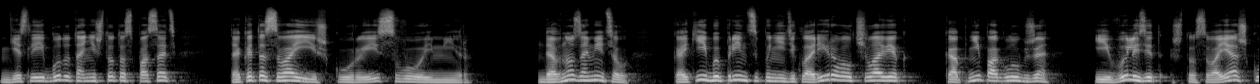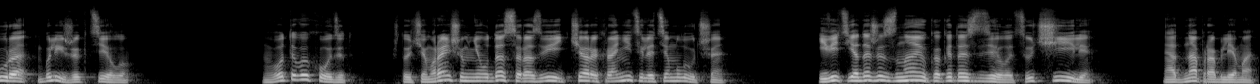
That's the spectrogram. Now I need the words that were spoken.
Если и будут они что-то спасать, так это свои шкуры и свой мир. Давно заметил, какие бы принципы ни декларировал человек, копни поглубже – и вылезет, что своя шкура ближе к телу. Вот и выходит, что чем раньше мне удастся развеять чары хранителя, тем лучше. И ведь я даже знаю, как это сделать, учили. Одна проблема.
